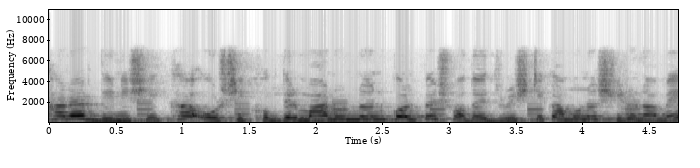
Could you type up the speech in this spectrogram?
ধারার দিনী শিক্ষা ও শিক্ষকদের মান উন্নয়ন কল্পে সদয় দৃষ্টি কামনা শিরোনামে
